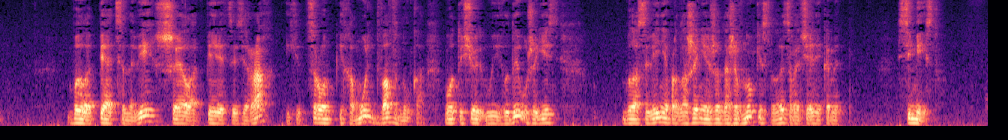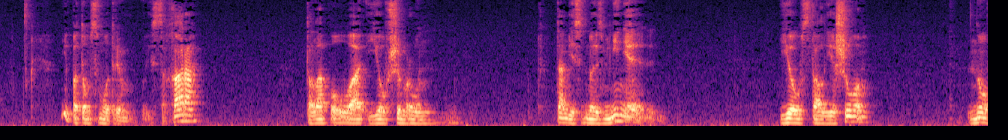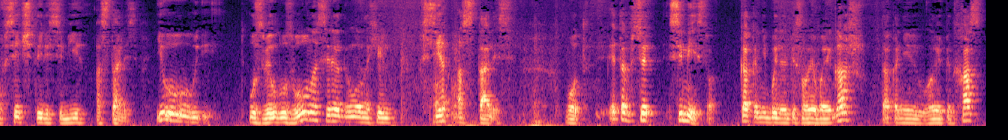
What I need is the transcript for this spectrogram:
было пять сыновей, Шела, Перец и Зирах, и Хицрон и Хамуль, два внука. Вот еще у Игуды уже есть благословение, продолжение, уже даже внуки становятся начальниками семейств. И потом смотрим из Сахара, Талапова, Йов, Шимрон. Там есть одно изменение, Йов стал Ешувом, но все четыре семьи остались. и у, у Звелуна, Середрилона, Хель, все остались. Вот. Это все семейство. Как они были написаны в Вайгаш, так они в главе Пинхас,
